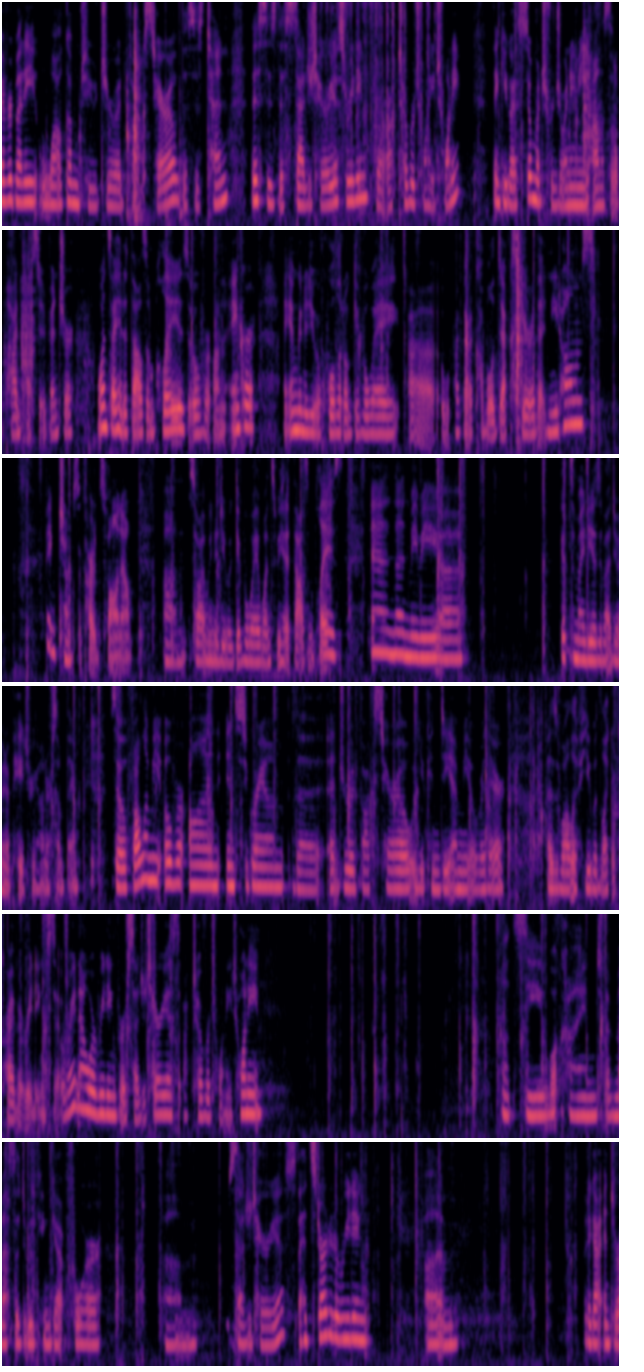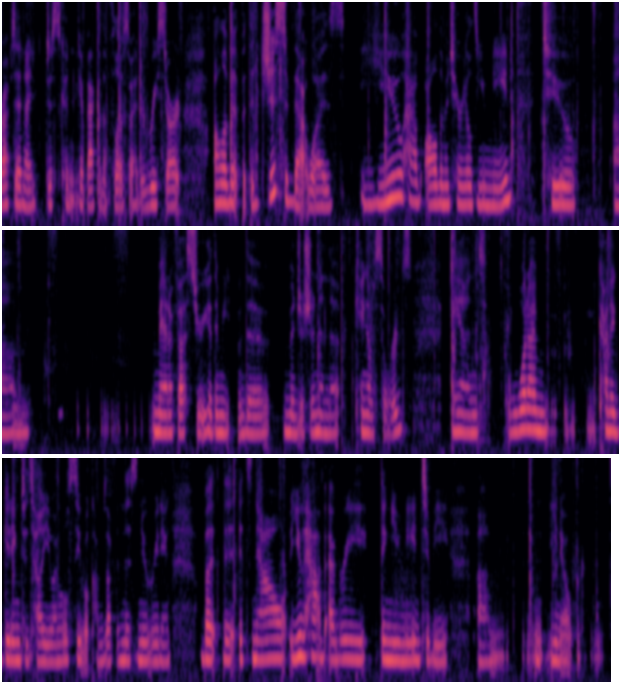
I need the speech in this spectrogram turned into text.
Hi, everybody. Welcome to Druid Fox Tarot. This is 10. This is the Sagittarius reading for October 2020. Thank you guys so much for joining me on this little podcast adventure. Once I hit a thousand plays over on Anchor, I am going to do a cool little giveaway. Uh, I've got a couple of decks here that need homes. Big chunks of cards falling out. Um, so I'm going to do a giveaway once we hit a thousand plays, and then maybe uh, get some ideas about doing a Patreon or something. So follow me over on Instagram, the at Druid Fox Tarot. You can DM me over there as well if you would like a private reading. So right now we're reading for Sagittarius, October 2020. Let's see what kind of message we can get for um, Sagittarius. I had started a reading, um, but I got interrupted and I just couldn't get back in the flow, so I had to restart all of it. But the gist of that was you have all the materials you need to um, manifest your. You had the the magician and the king of swords, and what I'm kind of getting to tell you, and we'll see what comes up in this new reading, but that it's now you have everything you need to be, um, you know,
